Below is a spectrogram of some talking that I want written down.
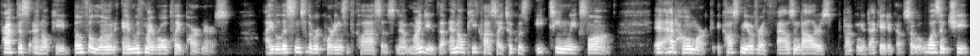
practice NLP, both alone and with my role play partners. I listen to the recordings of the classes. Now, mind you, the NLP class I took was 18 weeks long. It had homework. It cost me over a thousand dollars talking a decade ago. So it wasn't cheap,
